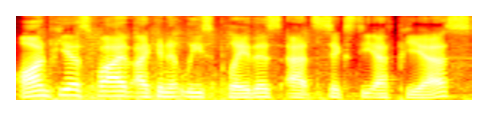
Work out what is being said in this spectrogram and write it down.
on PS5 I can at least play this at 60 FPS,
